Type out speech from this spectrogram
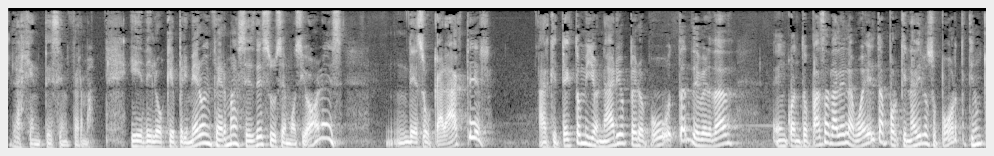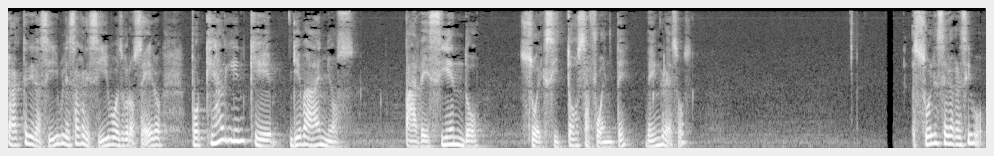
La gente se enferma. Y de lo que primero enfermas es de sus emociones, de su carácter arquitecto millonario, pero puta, de verdad, en cuanto pasa, dale la vuelta, porque nadie lo soporta, tiene un carácter irascible, es agresivo, es grosero. porque alguien que lleva años padeciendo su exitosa fuente de ingresos suele ser agresivo?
